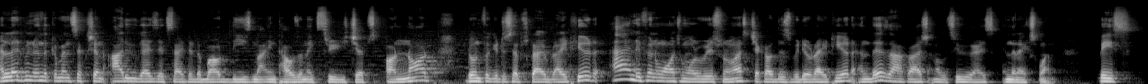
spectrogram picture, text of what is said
and let me know in the comment section, are you guys excited about these 9000 X3D chips or not? Don't forget to subscribe right here. And if you want to watch more videos from us, check out this video right here. And there's Akash and I'll see you guys in the next one. Peace.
